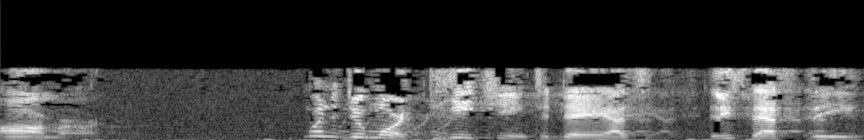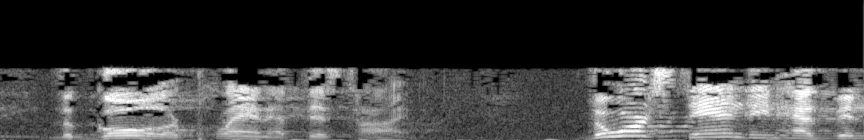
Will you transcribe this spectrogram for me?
armor. I'm going to do more teaching today. At least that's the, the goal or plan at this time. The word standing has been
